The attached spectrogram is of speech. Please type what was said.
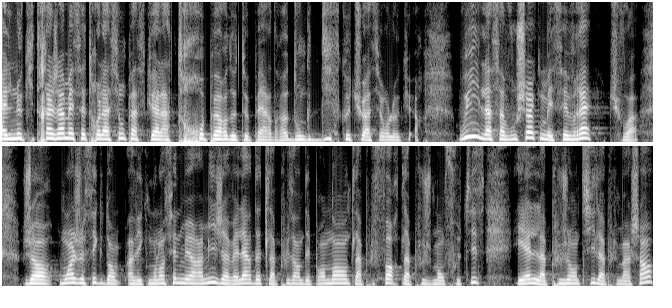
elle ne quittera jamais cette relation parce qu'elle a trop peur de te perdre. Donc dis ce que tu as sur le cœur. Oui, là ça vous choque, mais c'est vrai, tu vois. Genre, moi je sais que avec mon ancienne meilleure amie, j'avais l'air d'être la plus indépendante, la plus forte, la plus je m'en foutisse, et elle la plus gentille, la plus machin.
